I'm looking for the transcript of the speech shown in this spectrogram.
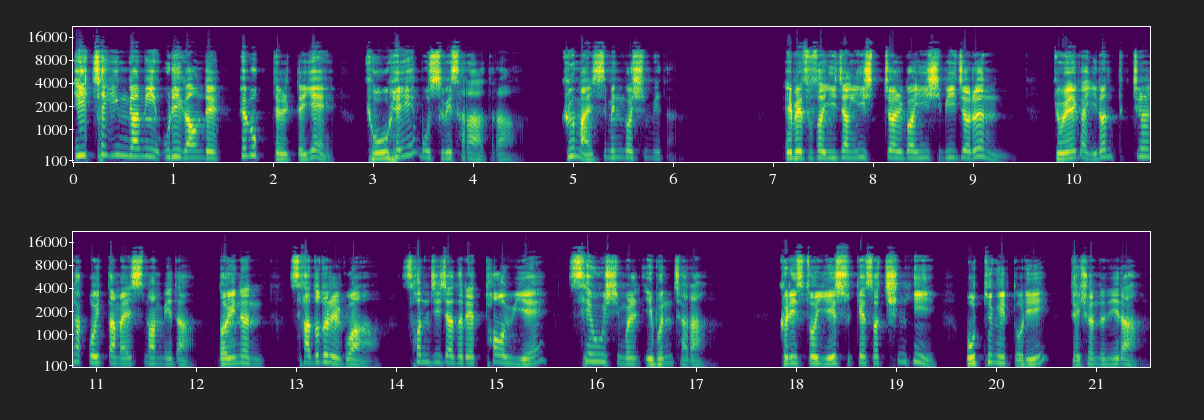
이 책임감이 우리 가운데 회복될 때에 교회의 모습이 살아나더라. 그 말씀인 것입니다. 에베소서 2장 20절과 22절은 교회가 이런 특징을 갖고 있다 말씀합니다. 너희는 사도들과 선지자들의 터 위에 세우심을 입은 자라. 그리스도 예수께서 친히 모퉁이 돌이 되셨느니라.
